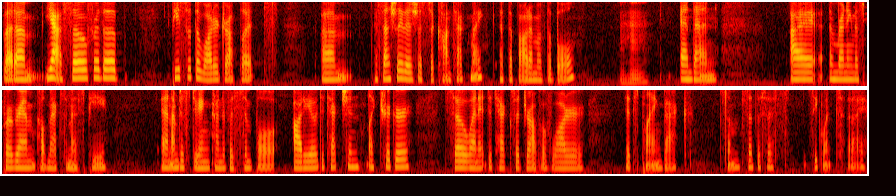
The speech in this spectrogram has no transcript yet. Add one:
But um, yeah, so for the piece with the water droplets, um, essentially there's just a contact mic at the bottom of the bowl. Mm-hmm. And then I am running this program called Max/MSP, and I'm just doing kind of a simple audio detection like trigger. So when it detects a drop of water, it's playing back some synthesis sequence that I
